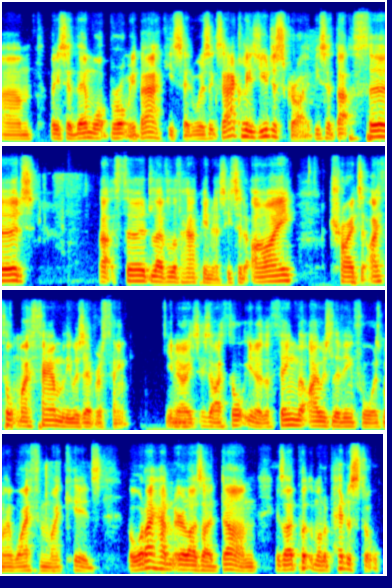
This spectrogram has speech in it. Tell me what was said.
Um, but he said, then what brought me back, he said, was exactly as you described. He said, that third that third level of happiness. He said, I tried to, I thought my family was everything. You know, Mm. I thought, you know, the thing that I was living for was my wife and my kids. But what I hadn't realized I'd done is I put them on a pedestal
